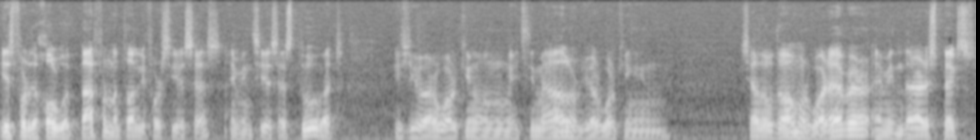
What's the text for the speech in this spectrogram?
is for the whole web platform, not only for CSS. I mean CSS too, but if you are working on HTML or you are working in Shadow DOM or whatever, I mean, there are specs,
